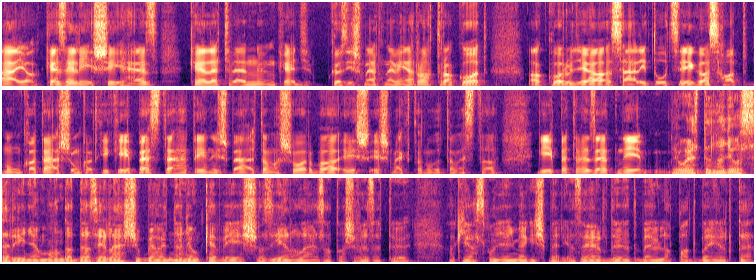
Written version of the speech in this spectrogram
pálya kezeléséhez kellett vennünk egy közismert nevén ratrakot, akkor ugye a szállító cég az hat munkatársunkat kiképezte, hát én is beálltam a sorba, és, és megtanultam ezt a gépet vezetni. Jó, ezt te nagyon szerényen mondod, de azért lássuk be, hogy nagyon kevés az ilyen alázatos vezető, aki azt mondja, hogy megismeri az erdőt, beül a padba érte,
